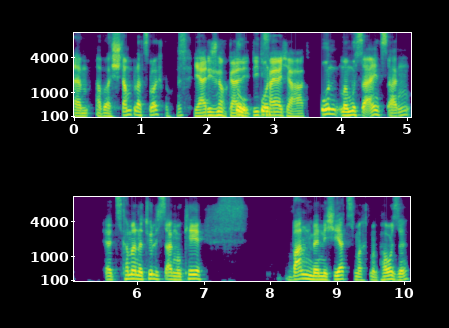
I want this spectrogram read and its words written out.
Ähm, aber Stammplatz läuft noch, ne? Ja, die sind noch geil. So, die, die feiere ich ja hart. Und man muss da eins sagen, Jetzt kann man natürlich sagen, okay, wann, wenn nicht jetzt, macht man Pause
